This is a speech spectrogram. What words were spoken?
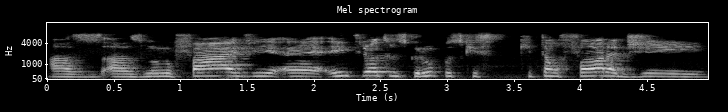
as, as Lulu Five, é, entre outros grupos que estão fora de,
